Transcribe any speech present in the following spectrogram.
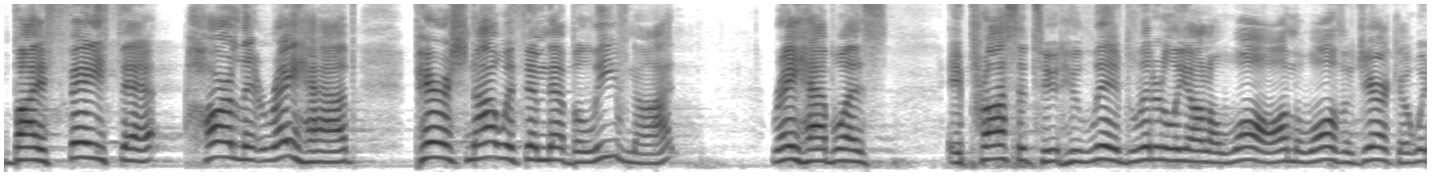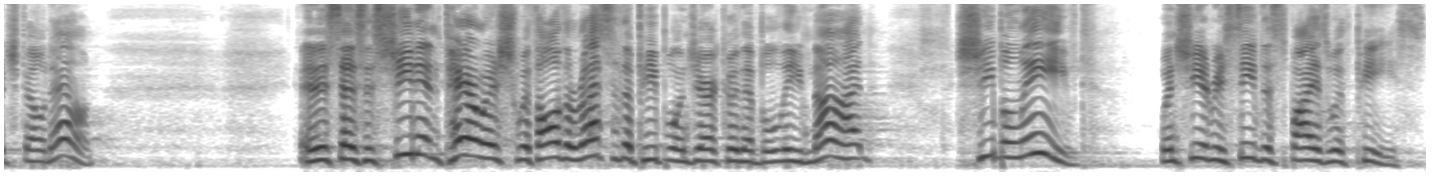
By faith, that harlot Rahab perished not with them that believe not. Rahab was a prostitute who lived literally on a wall, on the walls of Jericho, which fell down. And it says, as she didn't perish with all the rest of the people in Jericho that believed not, she believed when she had received the spies with peace.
